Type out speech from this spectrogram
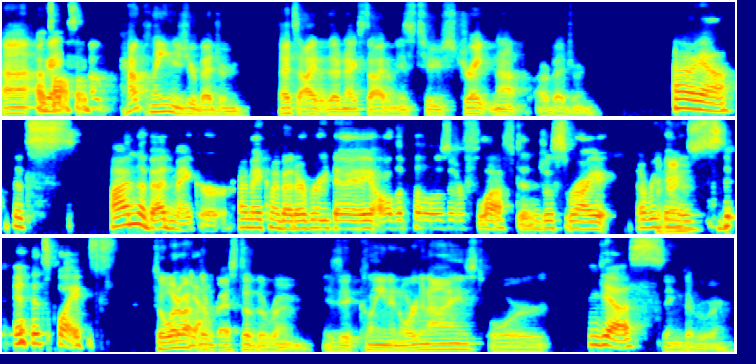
Uh, That's okay. awesome. How, how clean is your bedroom? That's item. Their next item is to straighten up our bedroom. Oh yeah, it's I'm the bed maker. I make my bed every day. All the pillows are fluffed and just right. Everything Okay. is in its place. So what about Yeah. the rest of the room? Is it clean and organized or Yes. things everywhere?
